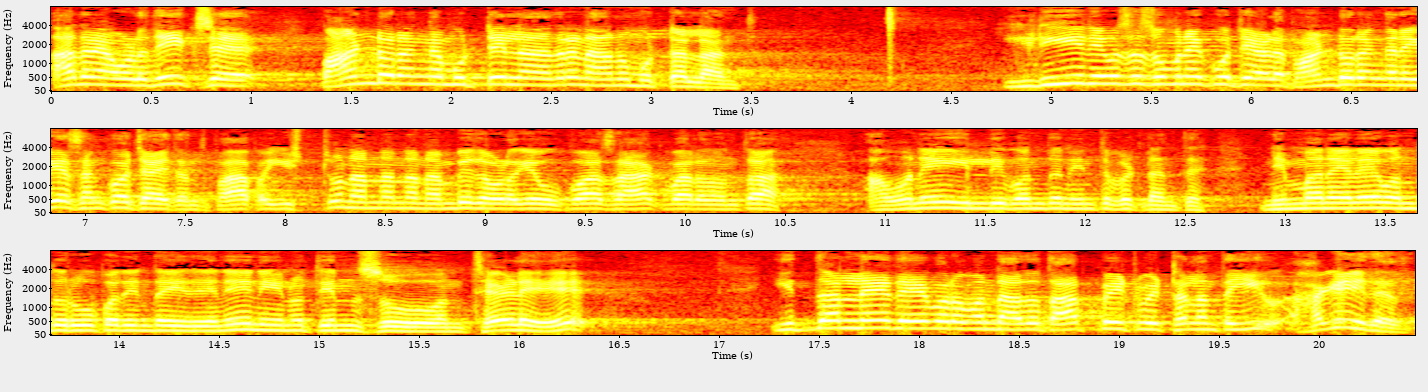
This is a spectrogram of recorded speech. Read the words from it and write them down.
ಆದರೆ ಅವಳ ದೀಕ್ಷೆ, ಪಾಂಡುರಂಗ ಮುಟ್ಟಿಲ್ಲ ಅಂದರೆ ನಾನು ಮುಟ್ಟಲ್ಲ ಅಂತ. ಇಡೀ ದಿವಸ ಸುಮ್ಮನೆ ಕೂತಿಯಾಳೆ ಪಾಂಡುರಂಗನಿಗೆ ಸಂಕೋಚ ಆಯ್ತಂತ. ಪಾಪ, ಇಷ್ಟು ನನ್ನನ್ನು ನಂಬಿದವಳಿಗೆ ಉಪವಾಸ ಹಾಕಬಾರದು ಅಂತ ಅವನೇ ಇಲ್ಲಿ ಬಂದು ನಿಂತುಬಿಟ್ಟಂತೆ. ನಿಮ್ಮನೇಲೇ ಒಂದು ರೂಪದಿಂದ ಇದ್ದೇನೆ ನೀನು ತಿನ್ಸು ಅಂಥೇಳಿ ಇದ್ದಲ್ಲೇ ದೇವರು ಬಂದ. ಅದು ತಾತ್ಪೀಠ ವಿಠಲ್ ಅಂತ ಈ ಹಾಗೆ ಇದೆ ಅದು.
